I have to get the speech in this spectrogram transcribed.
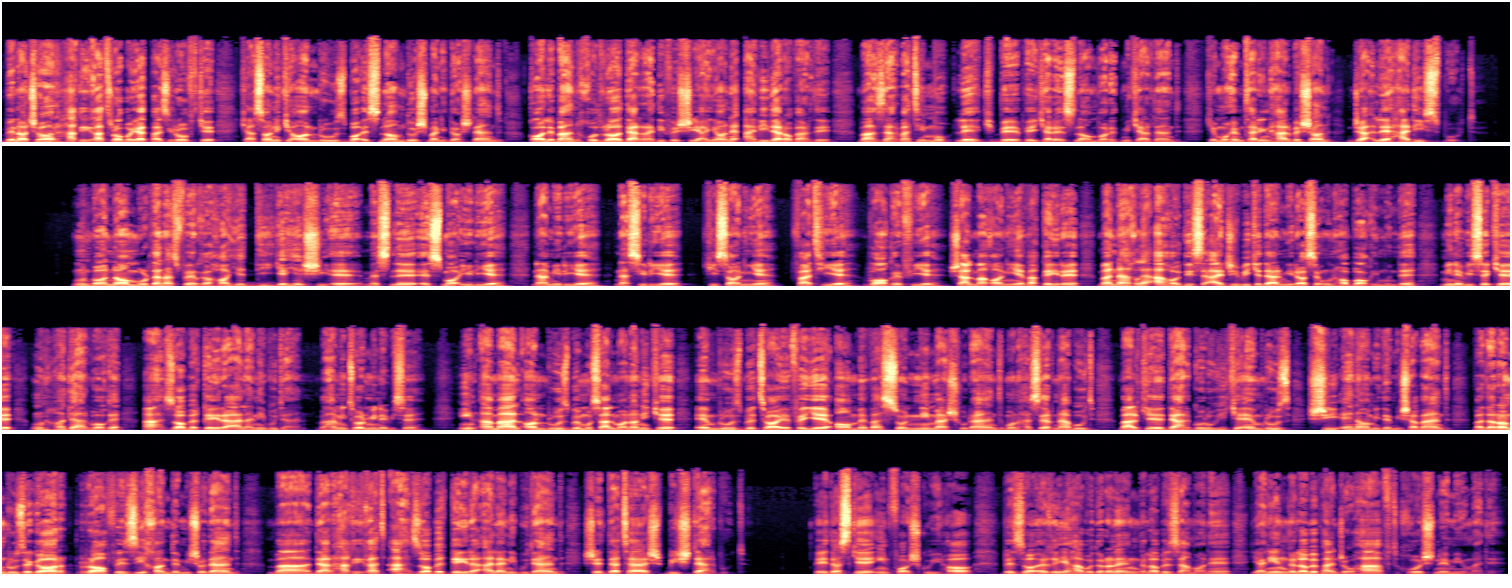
به حقیقت را باید پذیرفت که کسانی که آن روز با اسلام دشمنی داشتند غالبا خود را در ردیف شیعیان علی درآورده و ضربتی مهلک به پیکر اسلام وارد می کردند که مهمترین حربشان جعل حدیث بود. اون با نام بردن از فرقه های دیگه شیعه مثل اسماعیلیه، نمیریه، نصیریه، کیسانیه، فتیه، واقفیه، شلمقانیه و غیره و نقل احادیث عجیبی که در میراث اونها باقی مونده می نویسه که اونها در واقع احزاب غیرعلنی بودن و همینطور می نویسه این عمل آن روز به مسلمانانی که امروز به طایفه عامه و سنی مشهورند منحصر نبود بلکه در گروهی که امروز شیعه نامیده می‌شوند و در آن روزگار رافزی خوانده می‌شدند و در حقیقت احزاب غیرعلنی بودند شدتش بیشتر بود پیداست که این فاشگویی ها به زائقه هواداران انقلاب زمانه یعنی انقلاب 57 خوش نمی اومده.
